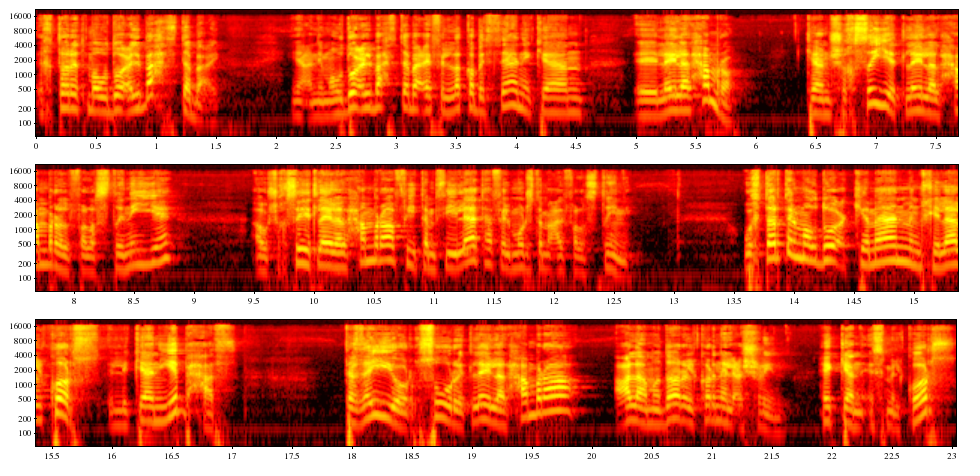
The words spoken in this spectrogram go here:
اخترت موضوع البحث تبعي. يعني موضوع البحث تبعي في اللقب الثاني كان آه، ليلى الحمراء. كان شخصية ليلى الحمراء الفلسطينية أو شخصية ليلى الحمراء في تمثيلاتها في المجتمع الفلسطيني. واخترت الموضوع كمان من خلال كورس اللي كان يبحث تغير صورة ليلى الحمراء على مدار القرن العشرين. هيك كان اسم الكورس.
